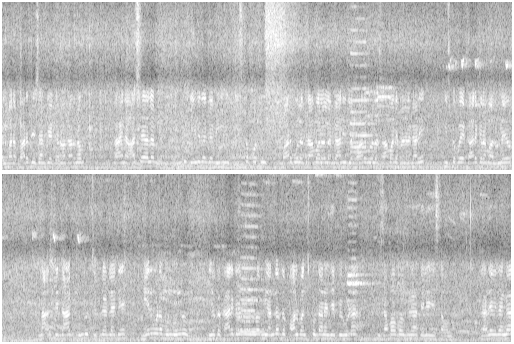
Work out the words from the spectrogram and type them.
అది మన భారతదేశానికే గర్వకారణం. ఆయన ఆశయాలను ముందుకు ఏ విధంగా వీళ్ళు తీసుకుపోతూ మారుమూల గ్రామాలలో కానీ మారుమూల సామాన్య ప్రజలు కానీ తీసుకుపోయే కార్యక్రమాలు ఉన్నాయో నాకు నాకు ముందు చెప్పినట్లయితే నేను కూడా ముందు ముందు ఈ యొక్క కార్యక్రమంలో మీ అందరితో పాలు పంచుకుంటానని చెప్పి కూడా ఈ సభాపంగా తెలియజేస్తా ఉన్నాను అదేవిధంగా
